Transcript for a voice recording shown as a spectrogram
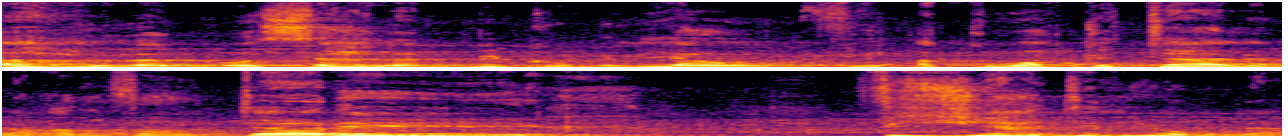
أهلا وسهلا بكم اليوم في أقوى قتال عرفه التاريخ. في الجهة اليمنى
